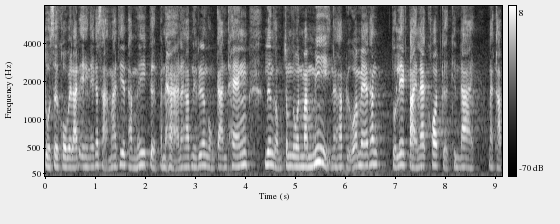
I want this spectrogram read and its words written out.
ตัวเซอร์โคไวรัสเองเนี่ยก็สามารถที่จะทำให้เกิดปัญหานะครับในเรื่องของการแท้งเรื่องของจำนวนมัมมี่นะครับหรือว่าแม้ทั้งตัวเลขตายแรกคลอดเกิดขึ้นได้นะครับ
